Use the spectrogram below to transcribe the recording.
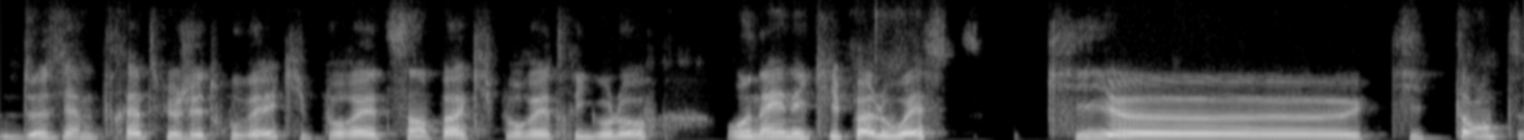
deuxième trade que j'ai trouvé, qui pourrait être sympa, qui pourrait être rigolo. On a une équipe à l'ouest qui, euh, qui tente,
